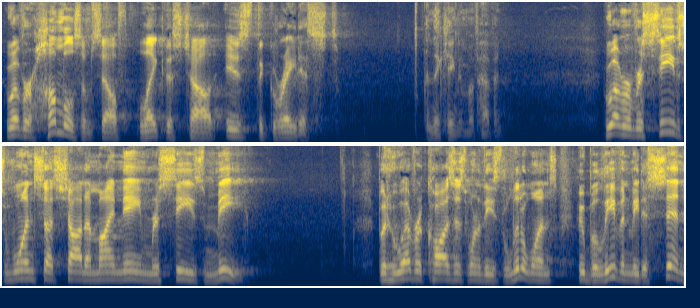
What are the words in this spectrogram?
Whoever humbles himself like this child is the greatest in the kingdom of heaven. Whoever receives one such child in my name receives me. But whoever causes one of these little ones who believe in me to sin,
